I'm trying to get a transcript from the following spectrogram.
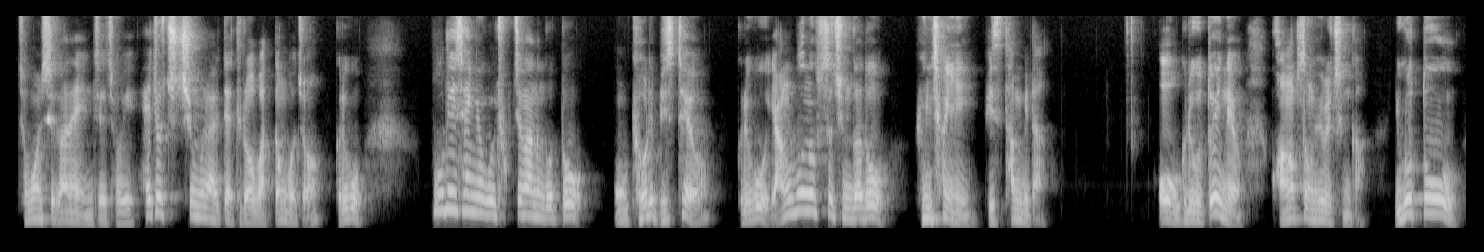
저번 시간에 이제 저희 해조 추출물 할때 들어봤던 거죠. 그리고 뿌리 생육을 촉진하는 것도 어, 결이 비슷해요. 그리고 양분 흡수 증가도 굉장히 비슷합니다. 어, 그리고 또 있네요. 광합성 효율 증가. 이것도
